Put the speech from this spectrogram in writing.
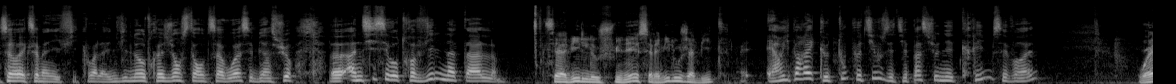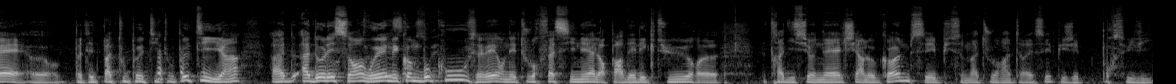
C'est vrai que c'est magnifique. Voilà, une ville de notre région, c'est en Haute-Savoie, c'est bien sûr. Euh, Annecy, c'est votre ville natale. C'est la ville où je suis né, c'est la ville où j'habite. Et alors il paraît que tout petit, vous étiez passionné de crime, c'est vrai? Ouais, euh, peut-être pas tout petit, tout petit, hein. adolescent, oui, mais comme beaucoup, vous savez, on est toujours fasciné alors par des lectures euh, traditionnelles, Sherlock Holmes, et puis ça m'a toujours intéressé, puis j'ai poursuivi.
